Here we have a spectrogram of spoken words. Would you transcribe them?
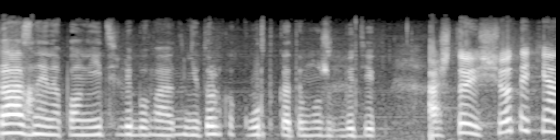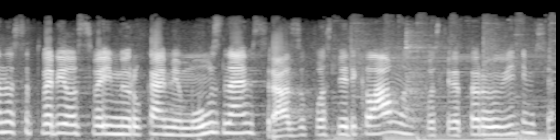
разные наполнители бывают, не только куртка, это может быть и... А что еще Татьяна сотворила своими руками, мы узнаем сразу после рекламы, после которой увидимся.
